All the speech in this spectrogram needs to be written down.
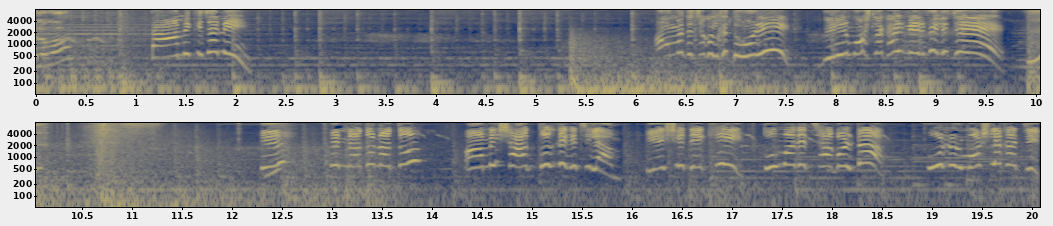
হলো গো? তা আমি কি জানি? আমাদের ছাগলকে ধরি! বিল মশলা খাই মেরে ফেলেছে! না তো না তো! আমি শাক তুলতে গেছিলাম। এসে দেখি তোমাদের ছাগলটা পুলুর মশলা খাচ্ছে।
